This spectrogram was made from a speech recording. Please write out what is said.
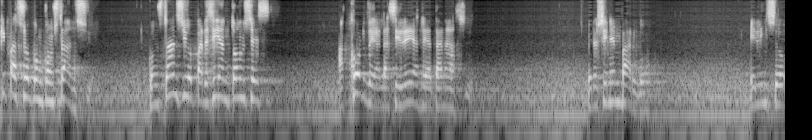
¿Qué pasó con Constancio? Constancio parecía entonces acorde a las ideas de Atanasio, pero sin embargo, él hizo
